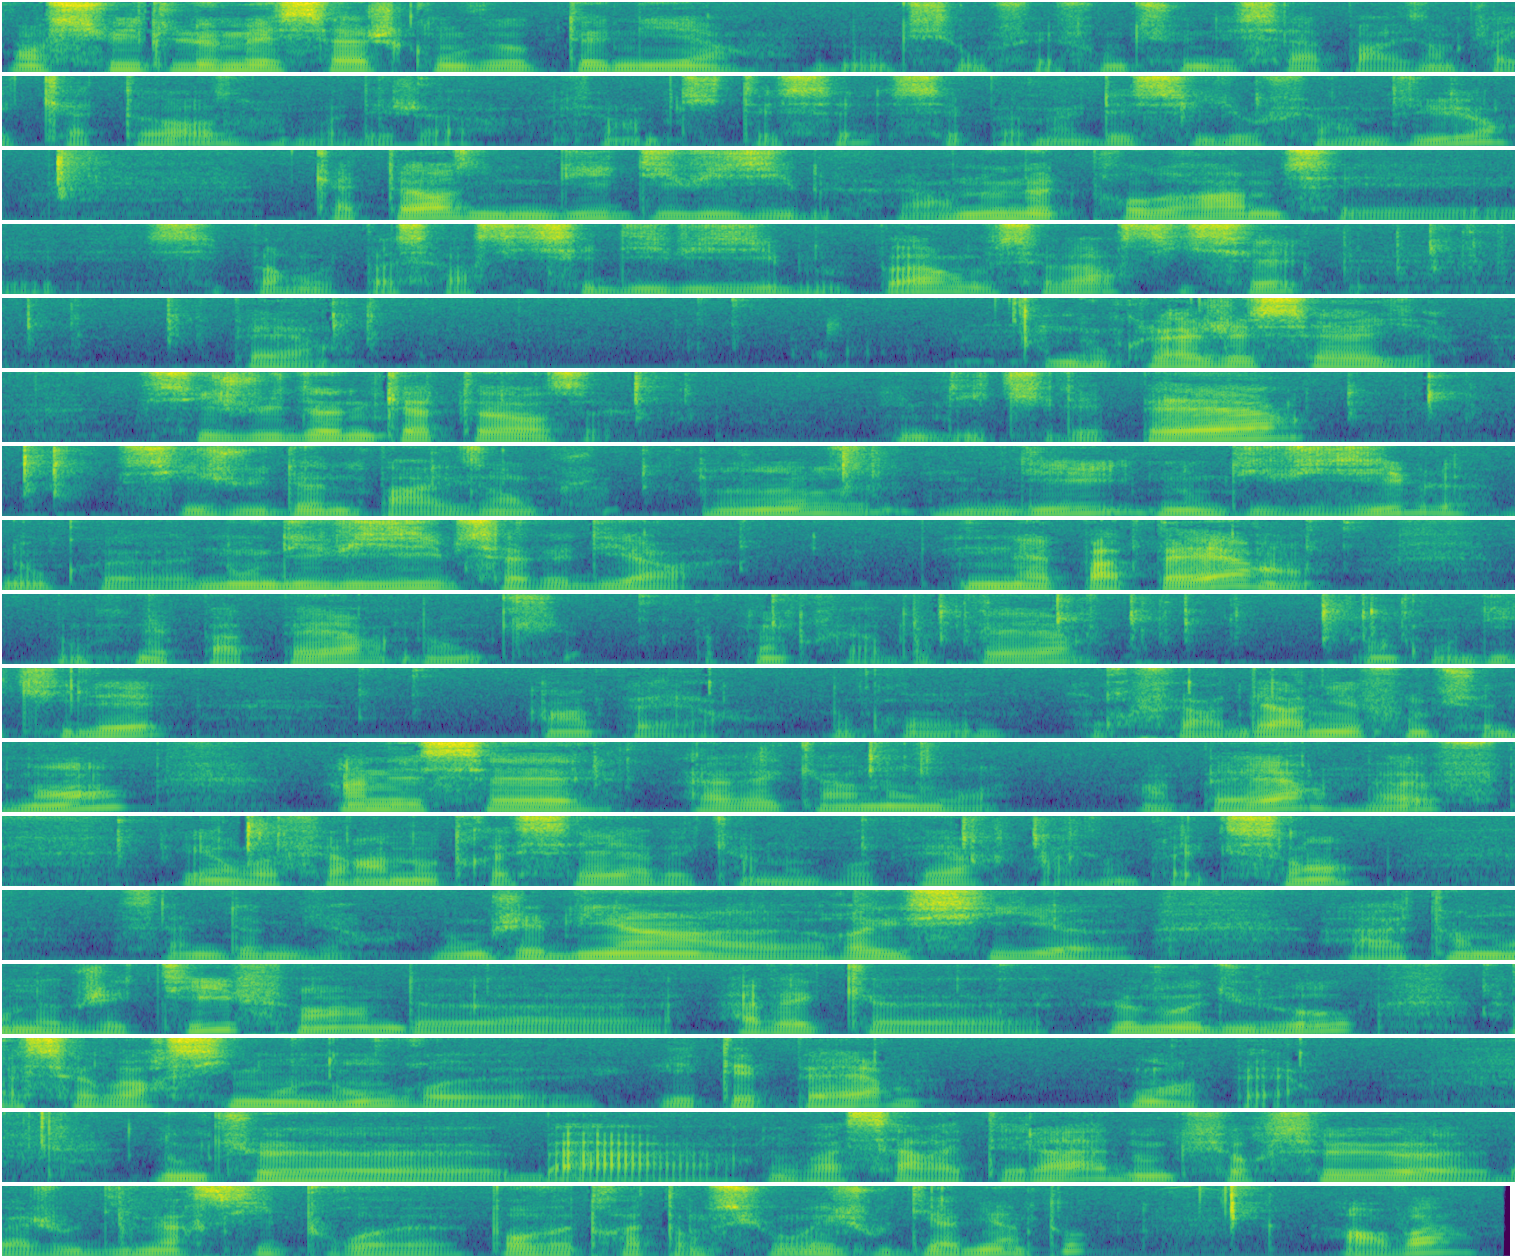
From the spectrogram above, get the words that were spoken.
Ensuite, le message qu'on veut obtenir, donc si on fait fonctionner ça par exemple avec 14, on va déjà faire un petit essai, c'est pas mal d'essayer au fur et à mesure. 14, il nous dit divisible. Alors nous, notre programme, c'est pas, on ne veut pas savoir si c'est divisible ou pas, on veut savoir si c'est pair. Donc là, j'essaye. Si je lui donne 14, il me dit qu'il est pair. Si je lui donne par exemple 11, il me dit non divisible. Donc euh, non divisible, ça veut dire n'est pas pair donc n'est pas pair, donc le contraire de pair, donc on dit qu'il est impair. Donc on, refait un dernier fonctionnement, un essai avec un nombre impair, 9, et on va faire un autre essai avec un nombre pair, par exemple avec 100, ça me donne bien. Donc j'ai bien euh, réussi euh, à atteindre mon objectif hein, euh, avec le modulo, à savoir si mon nombre était pair ou impair. Donc euh, bah, on va s'arrêter là. Donc sur ce, euh, bah, je vous dis merci pour, euh, pour votre attention et je vous dis à bientôt. Au revoir.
